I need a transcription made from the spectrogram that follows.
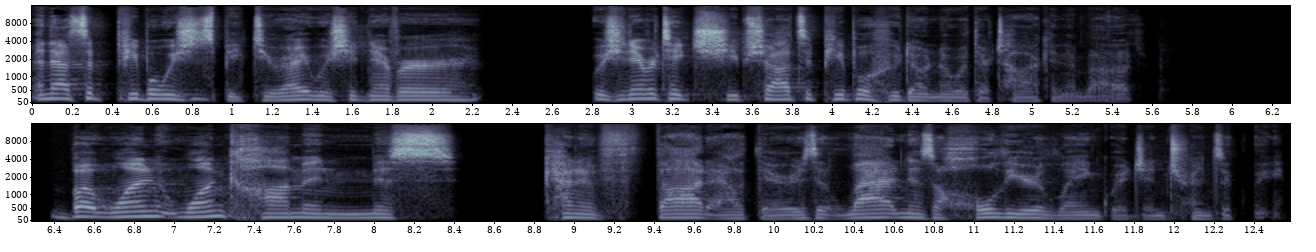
and that's the people we should speak to right? We should never we should never take cheap shots at people who don't know what they're talking about. But one one common mis kind of thought out there is that latin is a holier language intrinsically.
